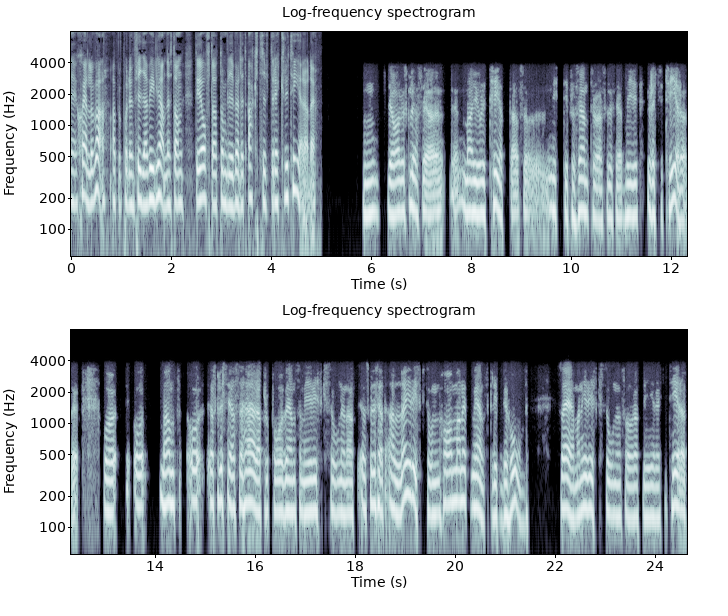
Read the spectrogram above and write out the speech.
eh, själva, apropå den fria viljan, utan det är ofta att de blir väldigt aktivt rekryterade. Mm, ja, det skulle jag säga. En majoritet, alltså 90 procent tror jag skulle säga, blir rekryterade. Och, och, man, och jag skulle säga så här apropå vem som är i riskzonen, att jag skulle säga att alla i riskzonen, har man ett mänskligt behov så är man i riskzonen för att bli rekryterad.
